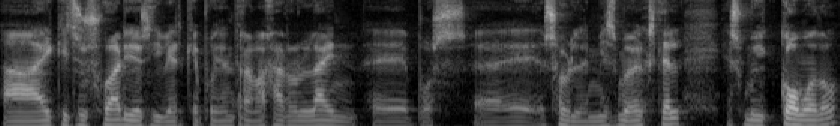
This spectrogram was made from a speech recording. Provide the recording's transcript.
a X usuarios y ver que pueden trabajar online eh, pues, eh, sobre el mismo Excel es muy cómodo,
